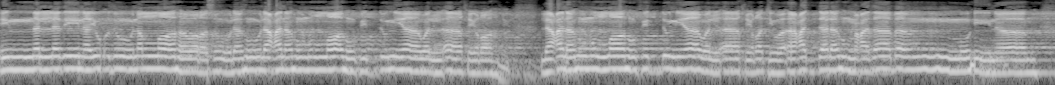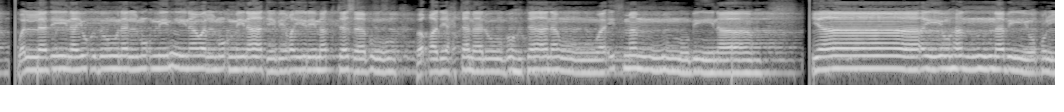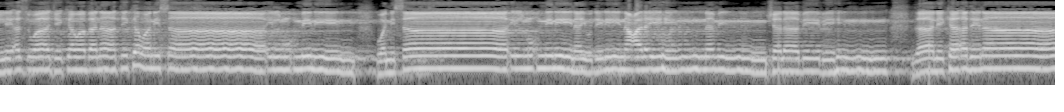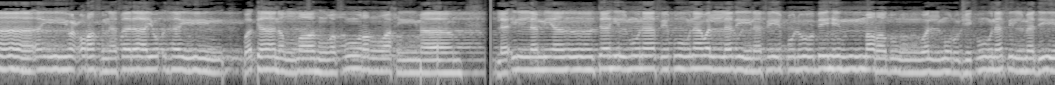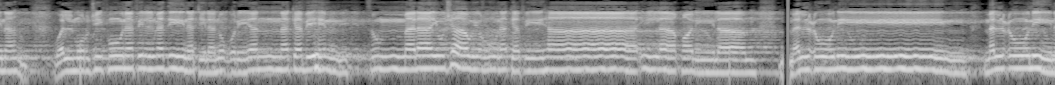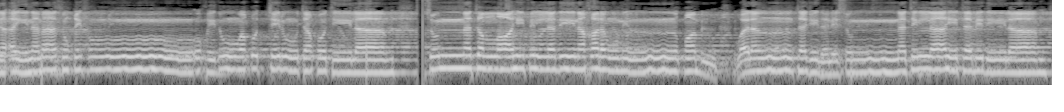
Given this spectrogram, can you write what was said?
إن الذين يؤذون الله ورسوله لعنهم الله في الدنيا والآخرة لعنهم الله في الدنيا والآخرة وأعد لهم عذابا مهينا والذين يؤذون المؤمنين والمؤمنات بغير ما اكتسبوا فقد احتملوا بهتانا وإثما مبينا يا أيها النبي قل لأزواجك وبناتك ونساء المؤمنين ونساء المؤمنين يدنين عليهن من جلابيبهن ذلك أدنى يعرفن فلا يؤذين وكان الله غفورا رحيما. لئن لم ينته المنافقون والذين في قلوبهم مرض والمرجفون في المدينة والمرجفون في المدينة لنغرينك بهم ثم لا يجاورونك فيها إلا قليلا. ملعونين ملعونين أينما ثقفوا؟ أخذوا وقتلوا تقتيلا. سنة الله في الذين خلوا من قبل ولن تجد لسنة الله تبديلا.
